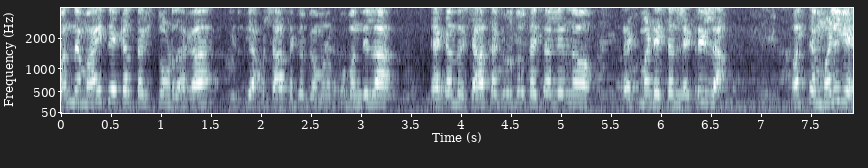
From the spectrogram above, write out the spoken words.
ಮೊನ್ನೆ ಮಾಹಿತಿ ಕಲ್ ತೆಗೆಸಿ ನೋಡಿದಾಗ ಇದು ಯಾವ ಶಾಸಕರ ಗಮನಕ್ಕೂ ಬಂದಿಲ್ಲ. ಯಾಕಂದ್ರೆ ಶಾಸಕರದ್ದು ಸಹಿತ ಅಲ್ಲಿನ ರೆಕಮೆಂಡೇಶನ್ ಲೆಟರ್ ಇಲ್ಲ. ಮತ್ತೆ ಮಳಿಗೆ,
